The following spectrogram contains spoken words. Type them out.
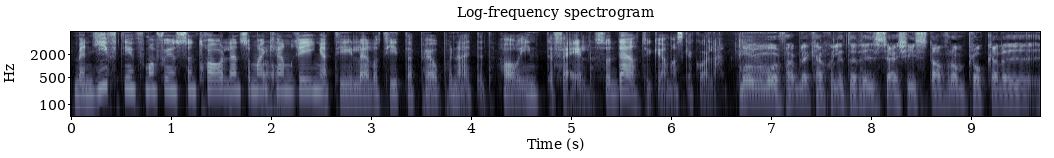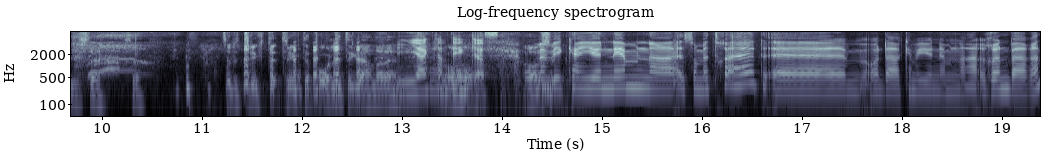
Men Giftinformationscentralen som man kan ringa till eller titta på på nätet har inte fel. Så där tycker jag man ska kolla. Mormor och morfar blev kanske lite risiga i kistan för de plockade i, i sig. Så, så det tryckte, tryckte på lite grann där. Ja, kan Ja. tänkas. Ja, Men så- vi kan ju nämna som ett träd eh, och där kan vi ju nämna rönnbären.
